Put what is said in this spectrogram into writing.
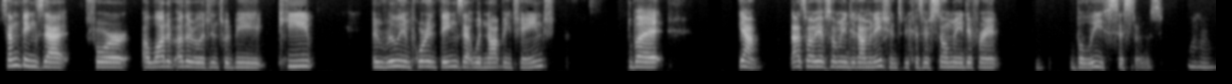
Some things that for a lot of other religions would be key and really important things that would not be changed. But yeah, that's why we have so many denominations because there's so many different belief systems. Mhm.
